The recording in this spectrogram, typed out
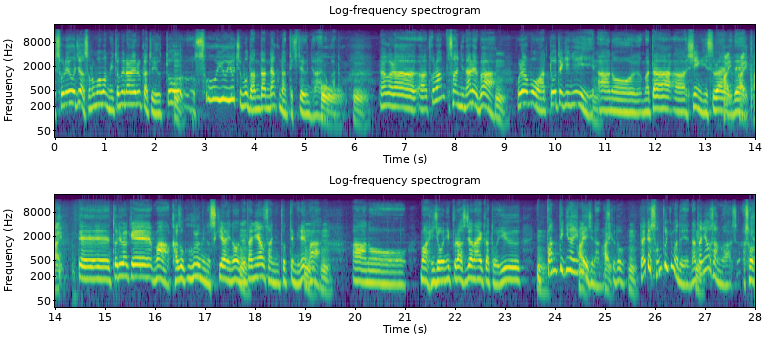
ー、それをじゃあそのまま認められるかというと、そういう余地もだんだんなくなってきてるんじゃないのかと。だからトランプさんになれば、うん、これはもう圧倒的に、うん、あのまた新イスラエルではいはいはい、でとりわけ、まあ、家族ぐるみの付き合いのネタニヤフさんにとってみれば、うん、あのまあ、非常にプラスじゃないかという一般的なイメージなんですけど、大体その時までネタニヤフさんが、その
